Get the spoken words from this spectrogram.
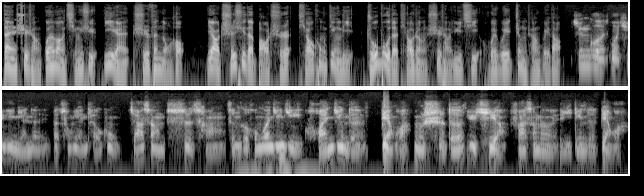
但市场观望情绪依然十分浓厚，要持续的保持调控定力，逐步的调整市场预期，回归正常轨道。经过过去一年的呃从严调控，加上市场整个宏观经济环境的变化，那么使得预期啊发生了一定的变化。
